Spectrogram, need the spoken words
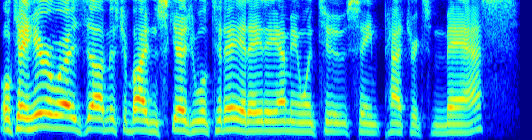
Okay, here was uh, Mr. Biden's schedule today at 8 a.m. He went to St. Patrick's Mass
